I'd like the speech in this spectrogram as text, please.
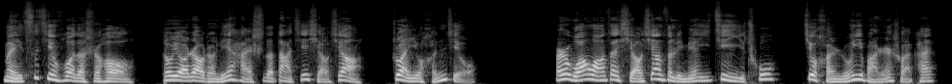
每次进货的时候都要绕着临海市的大街小巷转悠很久，而往往在小巷子里面一进一出，就很容易把人甩开。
